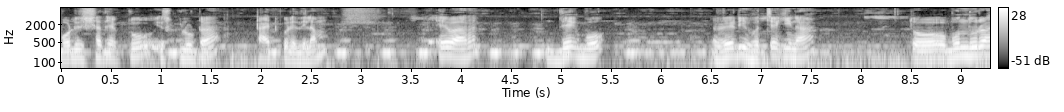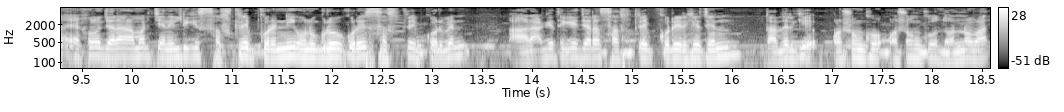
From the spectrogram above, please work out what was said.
বডির সাথে একটু স্ক্রুটা টাইট করে দিলাম। এবার দেখব রেডি হচ্ছে কি না তো বন্ধুরা এখনও যারা আমার চ্যানেলটিকে সাবস্ক্রাইব করেননি, অনুগ্রহ করে সাবস্ক্রাইব করবেন। আর আগে থেকে যারা সাবস্ক্রাইব করে রেখেছেন, তাদেরকে অসংখ্য অসংখ্য ধন্যবাদ।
